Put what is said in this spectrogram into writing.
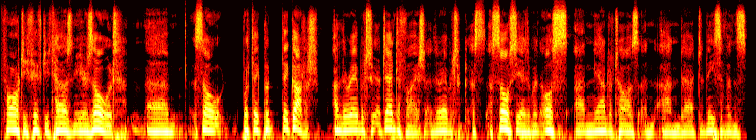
40, 50,000 years old. Um, so, but they could, they got it, and they're able to identify it, and they're able to associate it with us and Neanderthals and and uh, Denisovans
